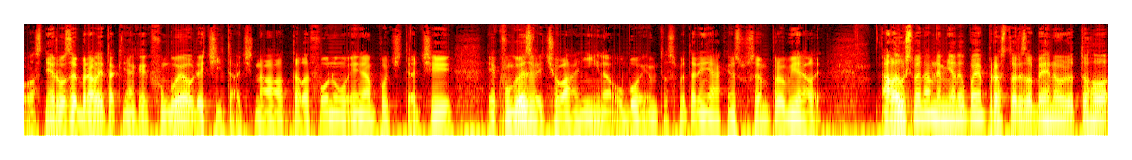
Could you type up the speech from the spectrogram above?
vlastně rozebrali tak nějak, jak funguje odečítač na telefonu i na počítači, jak funguje zvětšování na obojím, to jsme tady nějakým způsobem probírali. Ale už jsme tam neměli úplně prostor zaběhnout do toho,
